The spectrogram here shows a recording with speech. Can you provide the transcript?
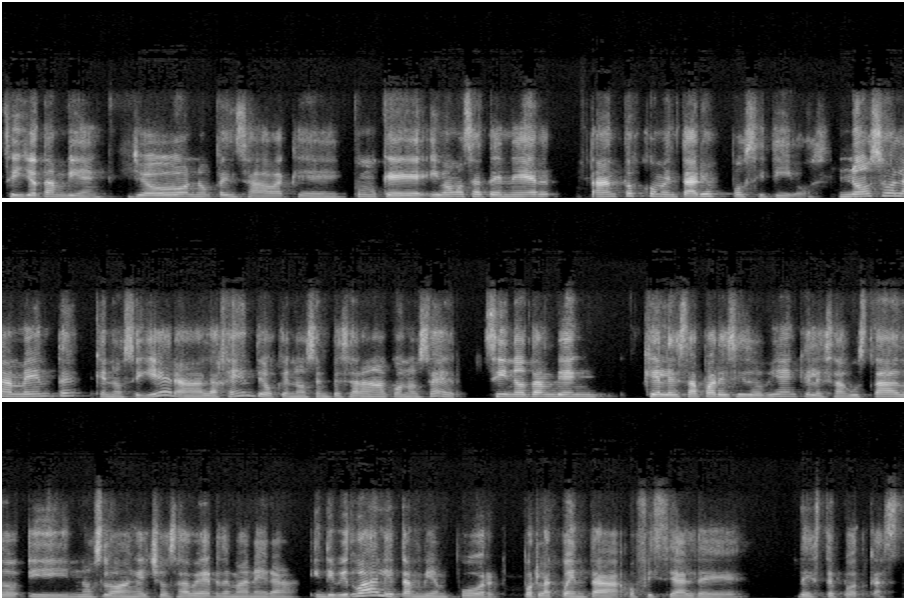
Sí, yo también. Yo no pensaba que como que íbamos a tener tantos comentarios positivos, no solamente que nos siguiera la gente o que nos empezaran a conocer, sino también que les ha parecido bien, que les ha gustado y nos lo han hecho saber de manera individual y también por, por la cuenta oficial de, de este podcast.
